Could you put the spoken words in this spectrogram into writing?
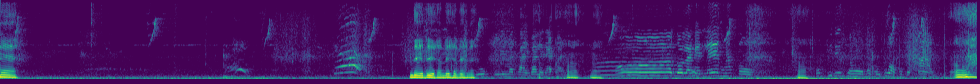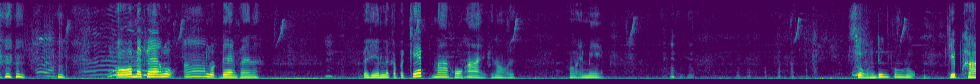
แน่เด้เด้เด้เด้เด้ลูกนี่มาใส่บ้านเลยได้ พวกพี่ดินสมูพมูทั่วพวกจะอ้ายอ่าเออโอ้แม่แพงลูกอ้าหลดแดงไปนะไปเห็นแล้วก็ไปเก็บมาของอ้ายพี่น้องเลยของไอ้เมฆส่งดึงของลูกเจ็บขา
